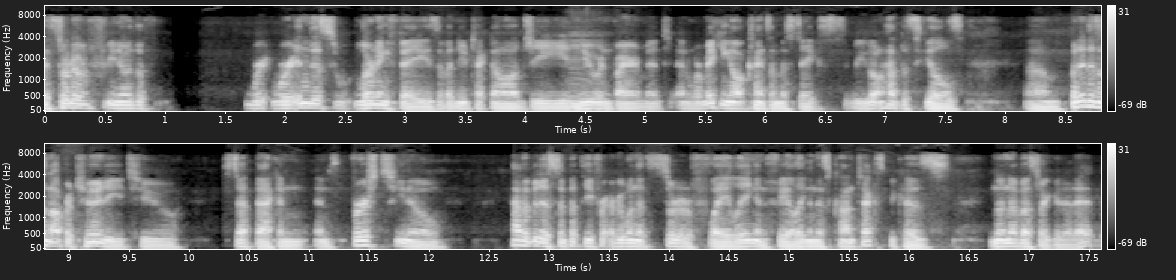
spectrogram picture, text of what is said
it's sort of you know the we're, we're in this learning phase of a new technology, a new mm-hmm. environment, and we're making all kinds of mistakes. We don't have the skills, um, but it is an opportunity to step back and, and first, you know, have a bit of sympathy for everyone that's sort of flailing and failing in this context because none of us are good at it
